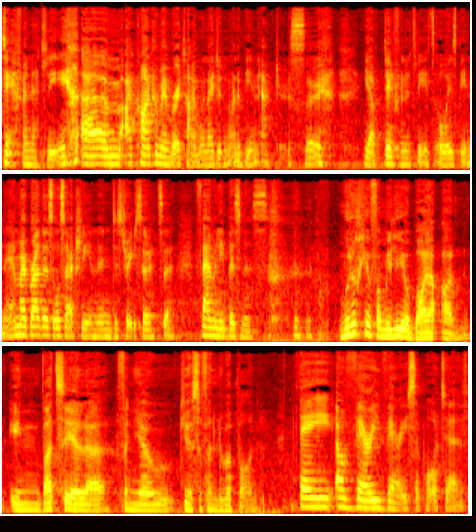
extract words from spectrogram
Definitely. Um, I can't remember a time when I didn't want to be an actress. So, yeah, definitely, it's always been there. And my brother's also actually in the industry, so it's a family business. Moedig jou familie jou baie aan en wat sê hulle van jou keuse van loopbaan? They are very very supportive.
